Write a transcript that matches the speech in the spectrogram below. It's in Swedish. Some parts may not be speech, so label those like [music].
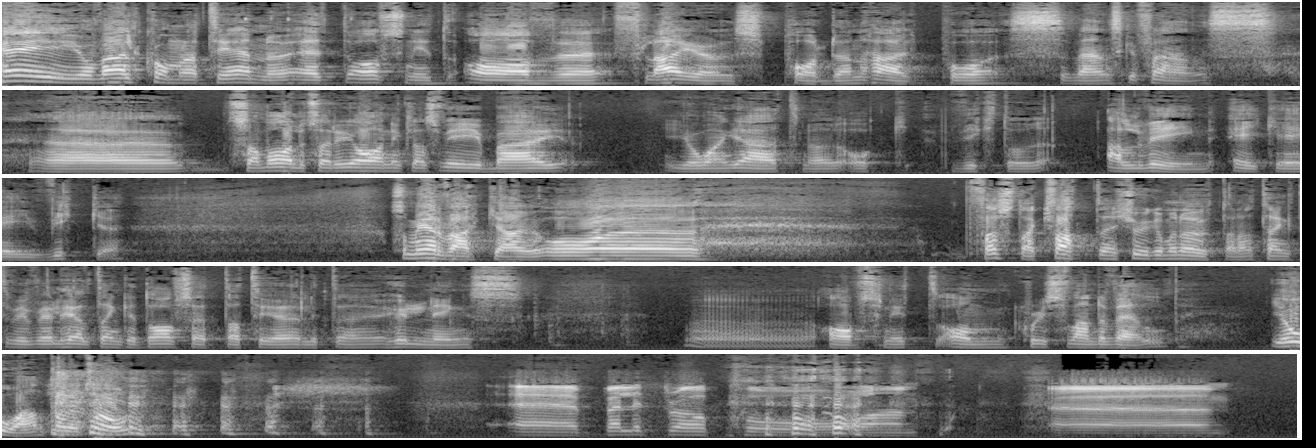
Hej och välkomna till ännu ett avsnitt av eh, Flyers-podden här på Svenska fans. Eh, som vanligt så är det jag, Niklas Wiberg, Johan Gärtner och Viktor Alvin, a.k.a. Vicke, som medverkar. Och eh, första kvarten, 20 minuterna tänkte vi väl helt enkelt avsätta till lite hyllningsavsnitt eh, om Chris van der Velde. Johan, tar du ton? [laughs] Eh, väldigt bra på... [laughs] eh,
